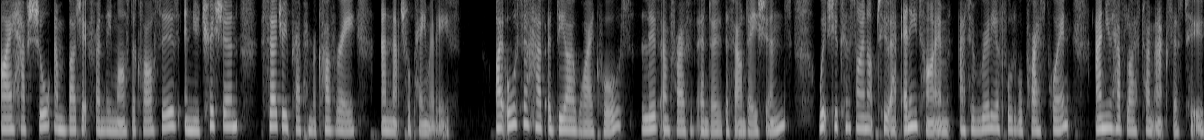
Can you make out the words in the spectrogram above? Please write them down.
I have short and budget friendly masterclasses in nutrition, surgery prep and recovery, and natural pain relief. I also have a DIY course, Live and Thrive with Endo, the Foundations, which you can sign up to at any time at a really affordable price point and you have lifetime access to.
